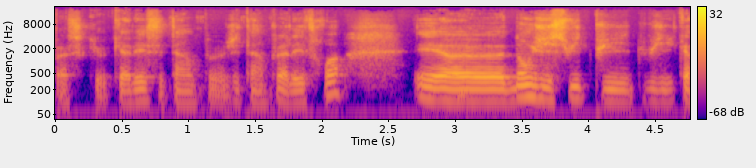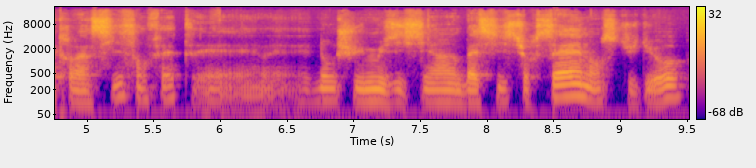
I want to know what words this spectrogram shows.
parce que Calais, c'était un peu, j'étais un peu à l'étroit. Et euh, donc, j'y suis depuis, depuis 86, en fait. Et, donc, je suis musicien bassiste sur scène, en studio,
